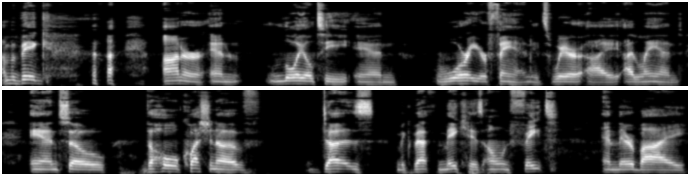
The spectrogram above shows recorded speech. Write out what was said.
I'm a big honor and loyalty and warrior fan. It's where I, I land. And so the whole question of does Macbeth make his own fate and thereby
